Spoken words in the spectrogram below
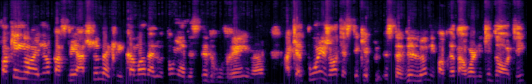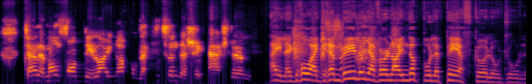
fucking line-up parce que les Ashton avec les commandes à l'auto, ils ont décidé de rouvrir. Man. À quel point, genre, que cette, équipe, cette ville-là n'est pas prête à avoir une équipe de hockey quand le monde font des line-up pour de la poutine de chez Ashton? Hey, le gros, à Granby, là, il y avait un line-up pour le PFK, l'autre jour, là.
